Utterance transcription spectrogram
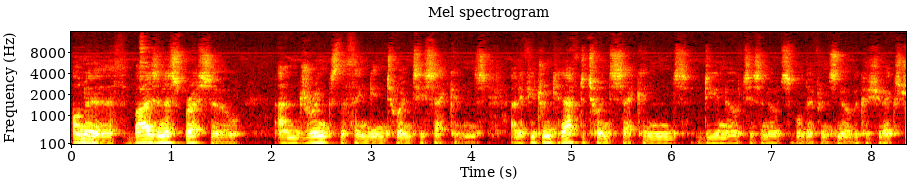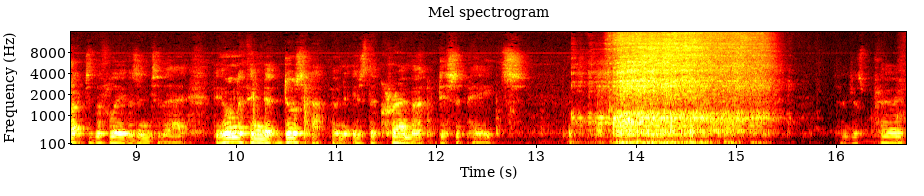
on earth buys an espresso and drinks the thing in 20 seconds. And if you drink it after 20 seconds, do you notice a noticeable difference? No, because you've extracted the flavours into there. The only thing that does happen is the crema dissipates. So just purge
